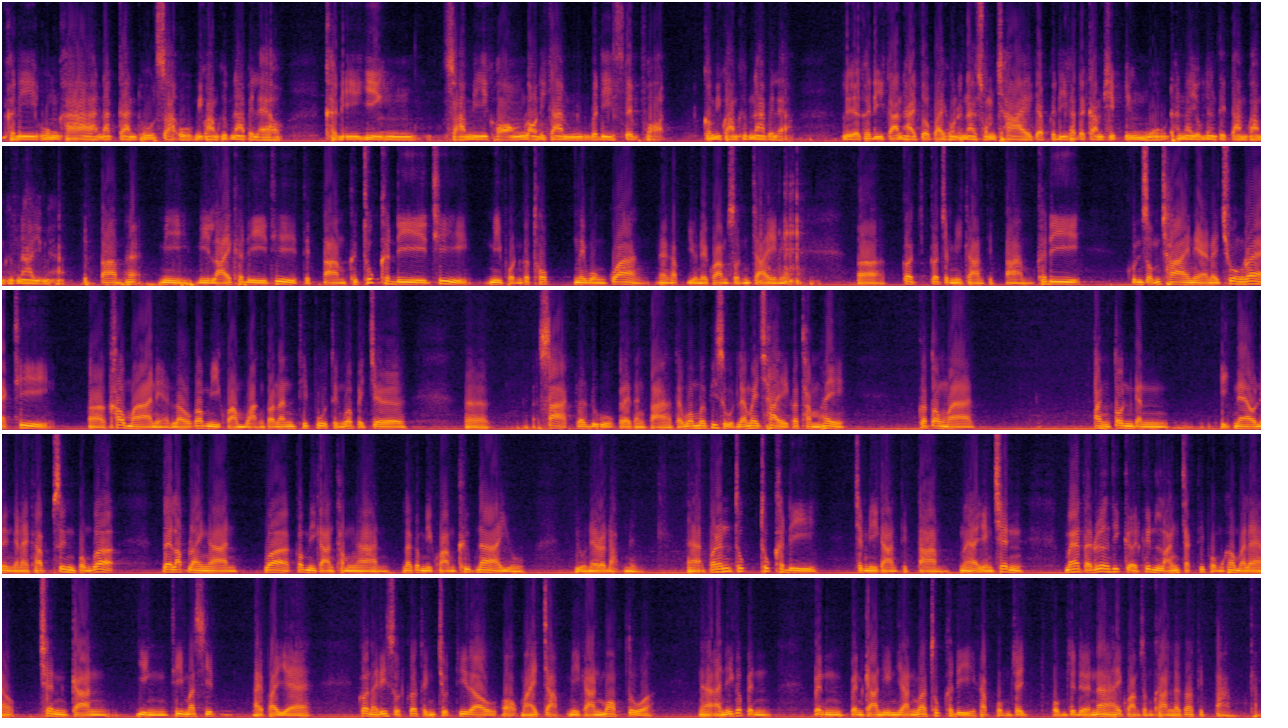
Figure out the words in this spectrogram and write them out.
คดีอุ้มฆ่านักการทูตซาอุมีความคืบหน้าไปแล้ว คดียิงสามีของรองธิการบดีสเตมฟอร์ดก็มีความคืบหน้าไปแล้ว เหลือคดีการหายตัวไปของทนายสมชาย กับคดีฆาตกรรมชิปปิ้งหมูท่านนายกยังติดตามความคืบหน้าอยู่ไหมครับติดตามฮะมีมีหลายคดีที่ติดตามคือทุกคดีที่มีผลกระทบในวงกว้างนะครับ อยู่ในความสนใจเนี่ยเอ่อก็ก็จะมีการติดตาม คดีคุณสมชายเนี่ยในช่วงแรกที่เข้ามาเนี่ยเราก็มีความหวังตอนนั้นที่พูดถึงว่าไปเจอเอ่อซากกระดูกอะไรต่างๆ แต่ว่าเมื่อพิสูจน์แล้วไม่ใช่ก็ทำให้ก็ต้องมาตั้งต้นกัน อีกแนวหนึ่งนะครับ ซึ่งผมก็ได้รับรายงานว่าก็มีการทำงาน แล้วก็มีความคืบหน้าอยู่อยู่ในระดับหนึ่งนะเพราะฉะนั้นทุกทุกคดีจะมีการติดตามนะฮะอย่างเช่น แม้แต่เรื่องที่เกิดขึ้นหลังจากที่ผมเข้ามาแล้ว เช่น การยิงที่มัสยิดไอปายแยก็ในที่สุดก็ถึงจุดที่เราออกหมายจับมีการมอบตัวนะอันนี้ก็เป็นเป็นเป็นการยืนยันว่าทุกคดีครับผมจะผมจะเดินหน้าให้ความสำคัญแล้วก็ติดตามครับ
